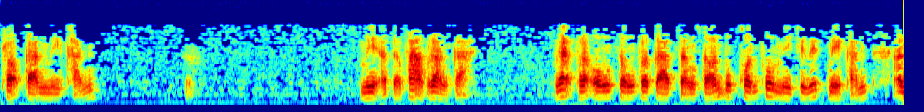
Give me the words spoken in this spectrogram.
เพราะการมีขัน มีอัตภาพร่างกาย และพระองค์ทรงประกาศสั่งสอนบุคคลผู้มีชีวิตมีขัน อัน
